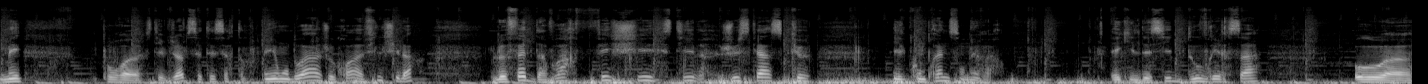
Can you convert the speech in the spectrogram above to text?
Mais pour euh, Steve Jobs, c'était certain. Et on doit, je crois, à Phil Schiller le fait d'avoir fait chier Steve jusqu'à ce qu'il comprenne son erreur et qu'il décide d'ouvrir ça aux euh,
